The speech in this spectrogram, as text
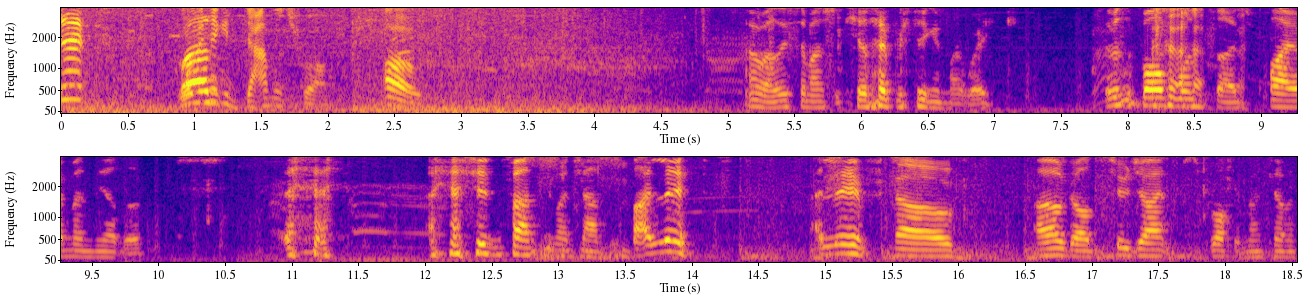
Shit! Where am I taking damage from? Oh, Oh well, at least I managed to kill everything in my wake. There was a bomb one side, fireman the other. I didn't fancy my chances, but I lived! I lived! no. Oh god, two giant rocket men coming.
